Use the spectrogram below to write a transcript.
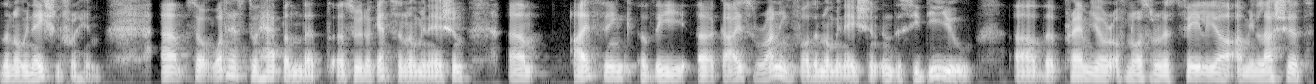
the nomination for him. Um, so what has to happen that uh, Söder gets a nomination? Um, I think the uh, guys running for the nomination in the CDU, uh, the Premier of North Rhine-Westphalia, Armin Laschet,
